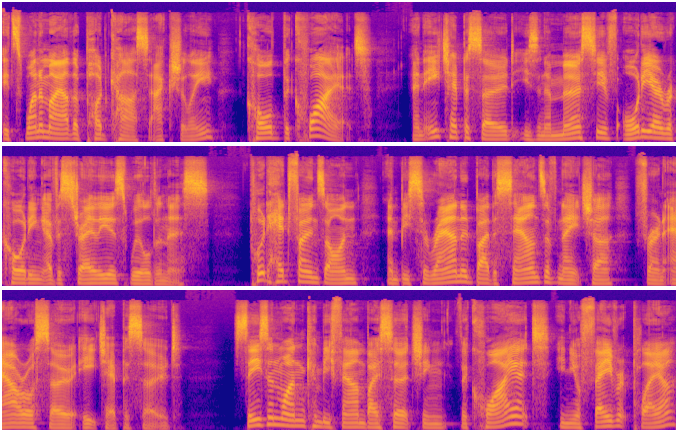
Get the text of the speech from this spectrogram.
it's one of my other podcasts actually, called The Quiet, and each episode is an immersive audio recording of Australia's wilderness. Put headphones on and be surrounded by the sounds of nature for an hour or so each episode. Season 1 can be found by searching The Quiet in your favourite player,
